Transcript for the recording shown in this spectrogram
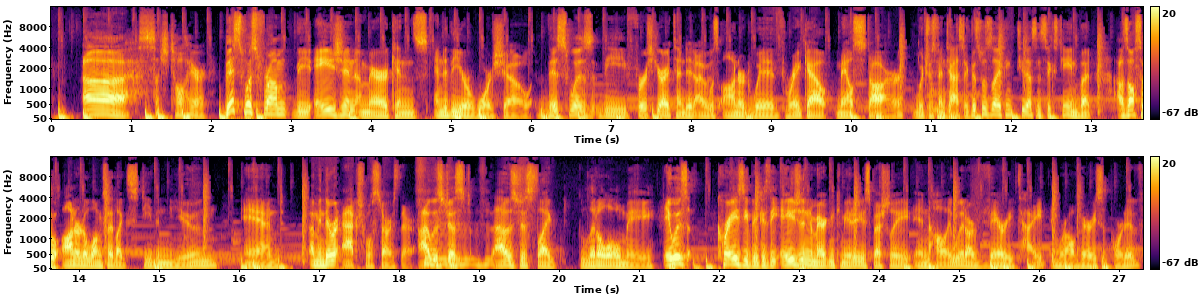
I Uh, such tall hair. This was from the Asian Americans End of the Year Award Show. This was the first year I attended. I was honored with Breakout Male Star, which was fantastic. This was, I think, 2016, but I was also honored alongside like Steven Yeun and I mean, there were actual stars there. I was just, I was just like little old me. It was crazy because the Asian American community, especially in Hollywood, are very tight and we're all very supportive.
